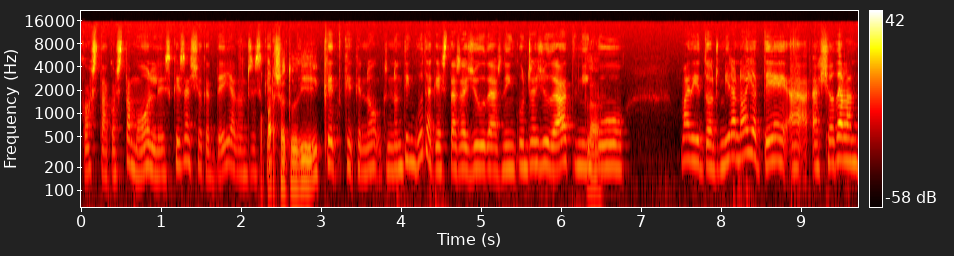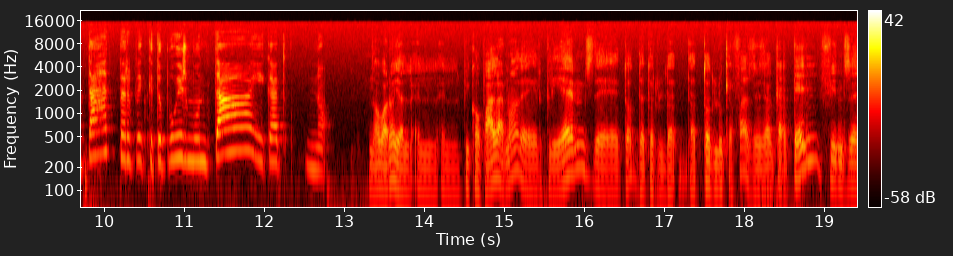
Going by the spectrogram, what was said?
costa, costa molt. És que és això que et deia. Doncs és O per això t'ho dic. que, que, que, no, que no han tingut aquestes ajudes, ningú ens ha ajudat, ningú m'ha dit, doncs mira, noia, té a, això adelantat perquè tu puguis muntar i que... No, No, bueno, i el, el, el pico pala, no?, de clients, de tot, de tot, de, de tot el que fas, des del cartell fins a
